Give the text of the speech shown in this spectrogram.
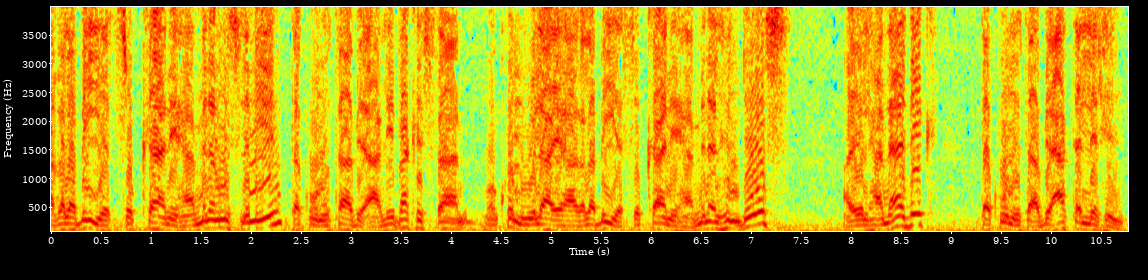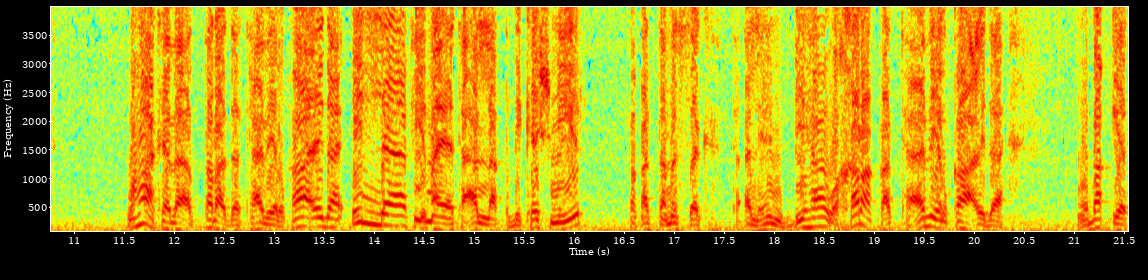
أغلبية سكانها من المسلمين تكون تابعة لباكستان وكل ولاية أغلبية سكانها من الهندوس أي الهنادك تكون تابعة للهند. وهكذا اضطردت هذه القاعدة إلا فيما يتعلق بكشمير فقد تمسك الهند بها وخرقت هذه القاعدة وبقيت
